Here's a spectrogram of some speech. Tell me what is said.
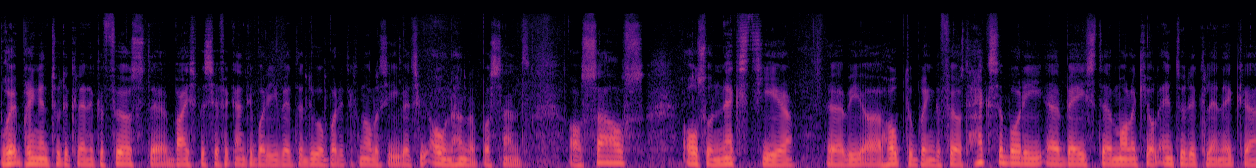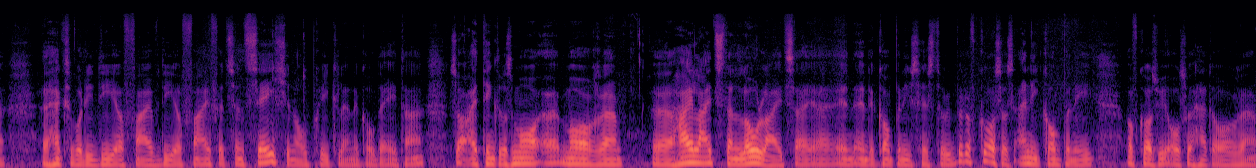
br bring into the clinic the first uh, bispecific antibody with the dual DuoBody technology, which we own 100% ourselves. Also next year we uh, hope to bring the first HexaBody-based uh, molecule into the clinic, uh, HexaBody DR5, DR5. It's sensational preclinical data. So I think there's more, more uh, highlights than lowlights uh, in, in, the company's history. But of course, as any company, of course, we also had our uh,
